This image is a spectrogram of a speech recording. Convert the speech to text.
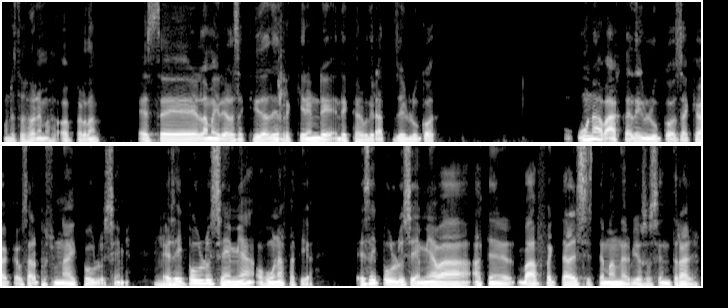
nuestros organismos, oh, perdón, este, la mayoría de las actividades requieren de, de carbohidratos, de glucosa. Una baja de glucosa que va a causar pues una hipoglucemia. Esa Ujú. hipoglucemia o una fatiga, esa hipoglucemia va a tener, va a afectar el sistema nervioso central.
